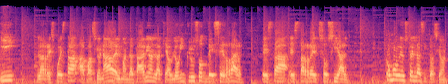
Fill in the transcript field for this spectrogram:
y la respuesta apasionada del mandatario en la que habló incluso de cerrar esta, esta red social. ¿Cómo ve usted la situación?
